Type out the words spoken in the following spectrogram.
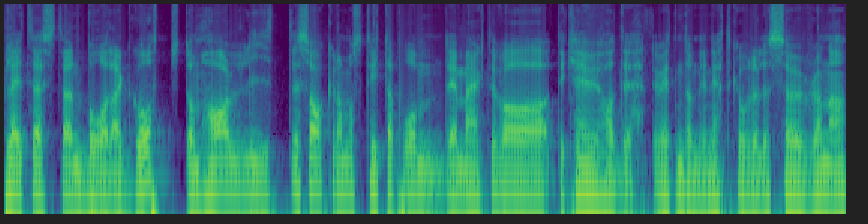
Playtesten båda gott. De har lite saker de måste titta på. Det jag märkte var, det kan ju ha det, jag vet inte om det är netcode eller servrarna.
